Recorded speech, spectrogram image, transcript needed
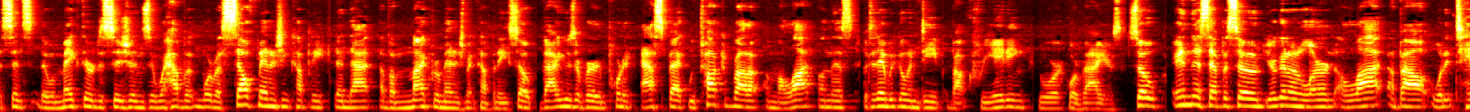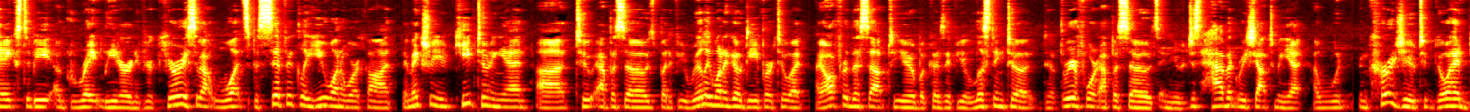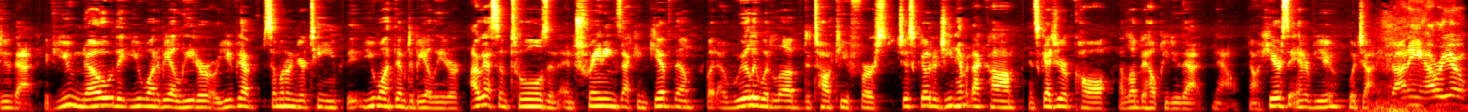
since they will make their decisions and will have a, more of a self-managing company than that of a micromanagement company. So values are a very important aspect. We've talked about them a lot on this, but today we go in deep about creating your core values. So in this episode, you're going to learn a lot about what it takes to be a great leader. And if you're curious about what specifically you want to work on, then make sure you keep tuning in uh, to episodes. But if you really want to go deeper to it, I offer this up to you because if you're listening to, to three or four episodes and you just haven't reached out to me yet, I would encourage you to go ahead and do that. If you know that you want to be a leader or you have someone on your team that you want them to be a leader, I've got some tools and, and trainings I can give them, but I really would love to talk to you first. Just go to genehammett.com and schedule your call. I'd love to help you do that now. Now, here's the interview with Johnny. Johnny, how are you?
